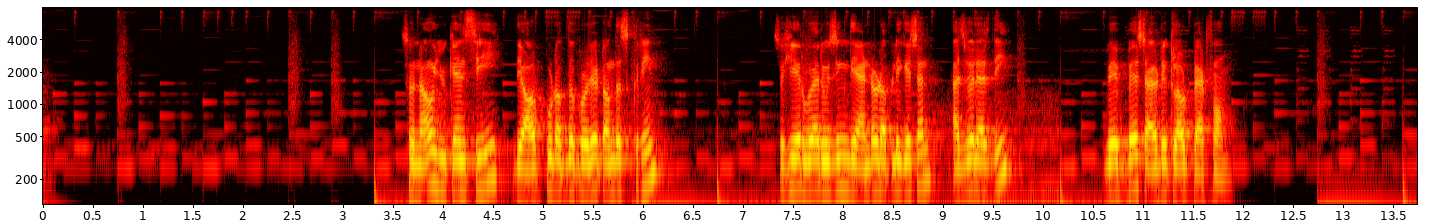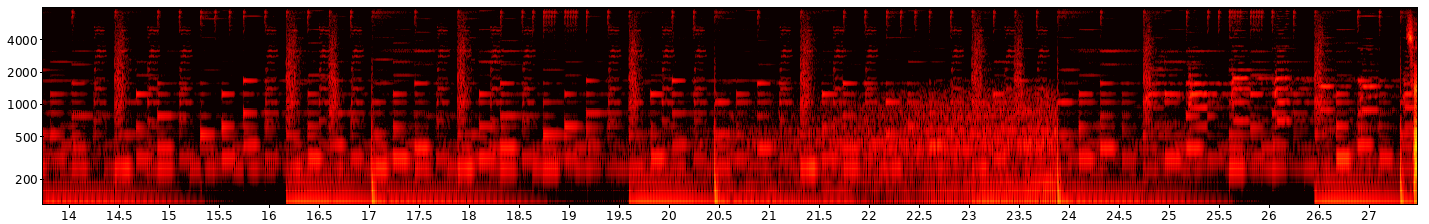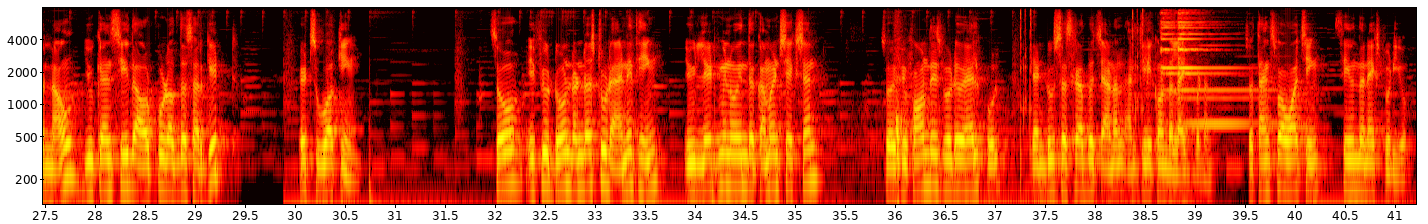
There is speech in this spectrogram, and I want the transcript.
so now you can see the output of the project on the screen. So here we are using the android application as well as the web based iot cloud platform. So now you can see the output of the circuit. It's working so if you don't understood anything you let me know in the comment section. So if you found this video helpful then do subscribe the channel and click on the like button. So thanks for watching. See you in the next video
